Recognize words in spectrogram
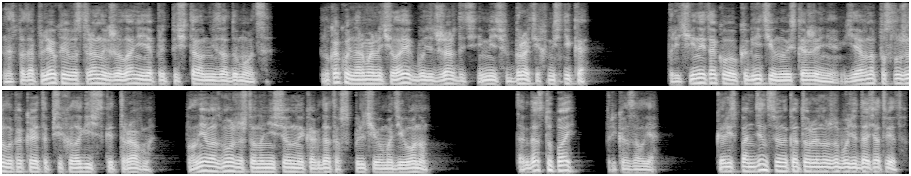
Над подоплекой его странных желаний я предпочитал не задумываться. Ну какой нормальный человек будет жаждать иметь в братьях мясника? Причиной такого когнитивного искажения явно послужила какая-то психологическая травма. Вполне возможно, что нанесенная когда-то вспыльчивым Адионом. «Тогда ступай», — приказал я. «Корреспонденцию, на которую нужно будет дать ответ,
